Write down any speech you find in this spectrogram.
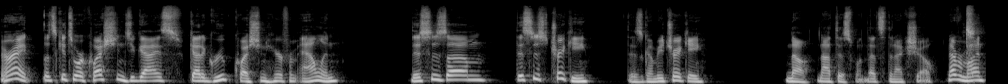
All right, let's get to our questions, you guys. Got a group question here from Alan. This is um this is tricky. This is gonna be tricky. No, not this one. That's the next show. Never mind.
